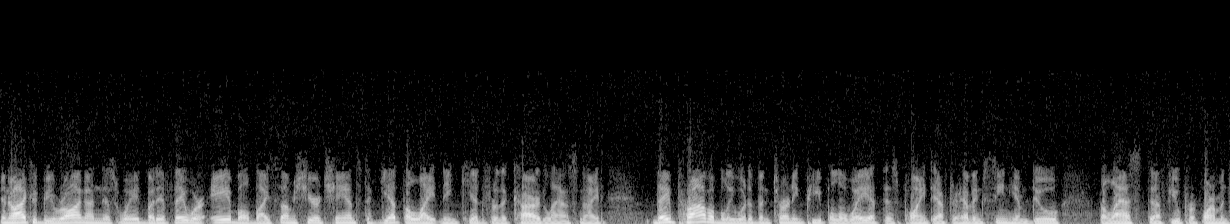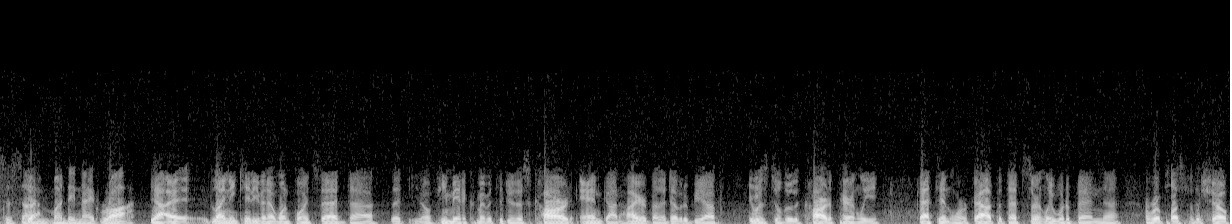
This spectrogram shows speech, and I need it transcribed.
You know, I could be wrong on this, Wade, but if they were able, by some sheer chance, to get the Lightning Kid for the card last night, they probably would have been turning people away at this point after having seen him do the last uh, few performances on Yeah. Monday Night Raw. Yeah, I, Lightning Kid even at one point said uh, that you know if he made a commitment to do this card and got hired by the WWF, he would still do the card. Apparently, that didn't work out, but that certainly would have been uh, a real plus for the show.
